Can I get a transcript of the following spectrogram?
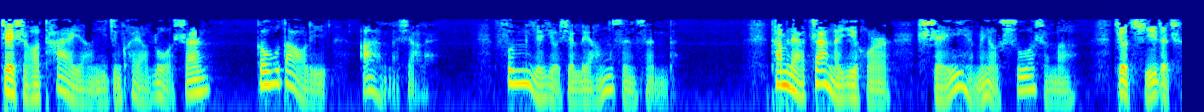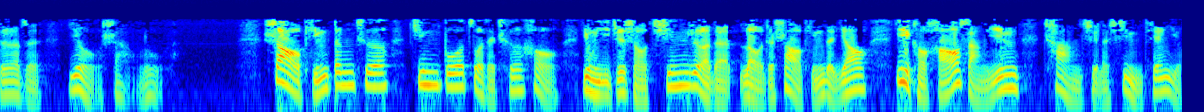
这时候太阳已经快要落山，沟道里暗了下来，风也有些凉森森的。他们俩站了一会儿，谁也没有说什么，就骑着车子又上路了。少平登车，金波坐在车后，用一只手亲热的搂着少平的腰，一口好嗓音唱起了《信天游》。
